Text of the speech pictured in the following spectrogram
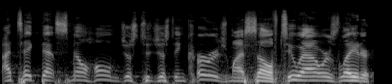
I take that smell home just to just encourage myself two hours later.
